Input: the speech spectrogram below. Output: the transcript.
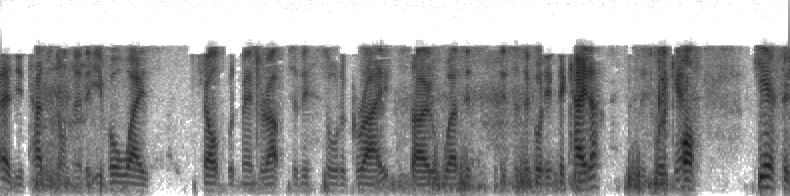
as you touched on there, that you've always felt would measure up to this sort of grade. So uh, this this is a good indicator this weekend. Oh, yeah, for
